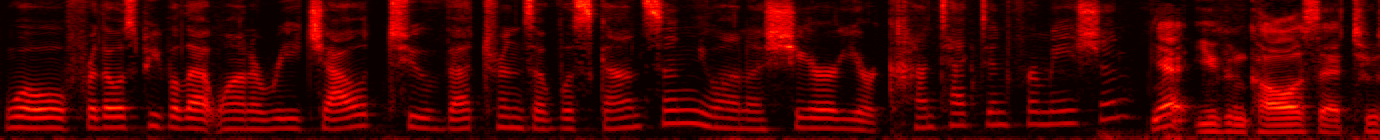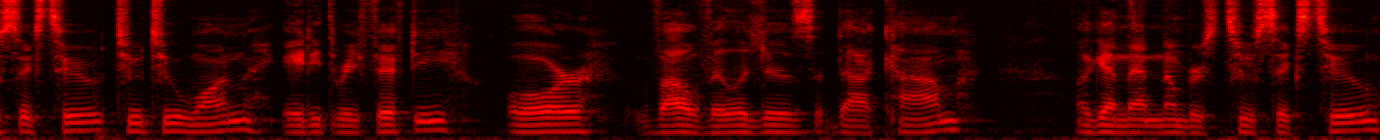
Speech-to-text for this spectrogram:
Well, for those people that want to reach out to Veterans of Wisconsin, you want to share your contact information? Yeah, you can call us at 262 221 8350 or vowvillages.com. Again, that number is 262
